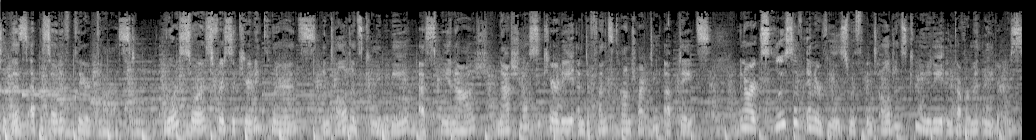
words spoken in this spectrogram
to this episode of Clearedcast, your source for security clearance, intelligence community, espionage, national security, and defense contracting updates, and our exclusive interviews with intelligence community and government leaders.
